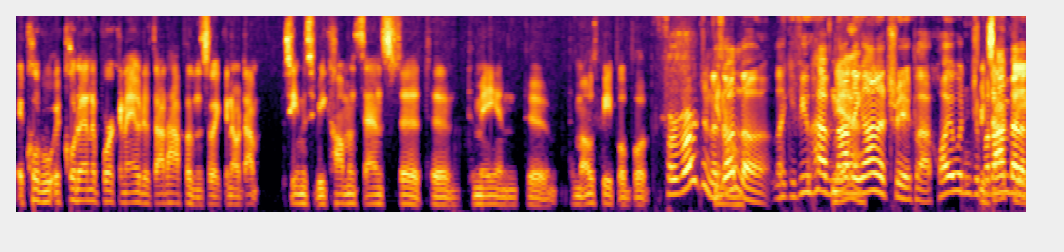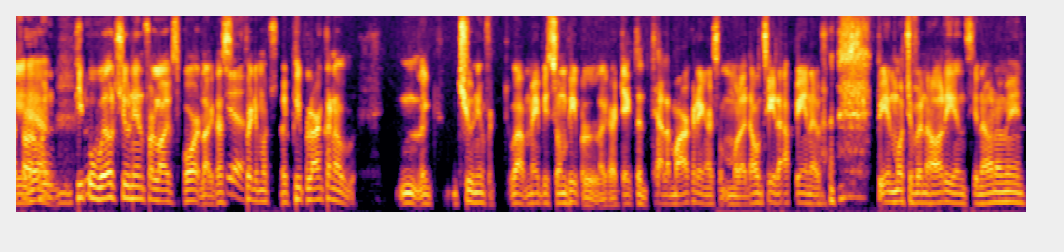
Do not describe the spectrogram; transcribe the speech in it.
it could it could end up working out if that happens. Like you know that seems to be common sense to to, to me and to, to most people. But For Virgin as well, though. Like, if you have nothing Yeah. on at three o'clock, why wouldn't you put on Exactly, Bellator? yeah. When, people will tune in for live sport. Like that's Yeah. pretty much like people aren't gonna mm, like tune in for. Well, maybe some people like are addicted to telemarketing or something. But I don't see that being a being much of an audience. You know what I mean?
